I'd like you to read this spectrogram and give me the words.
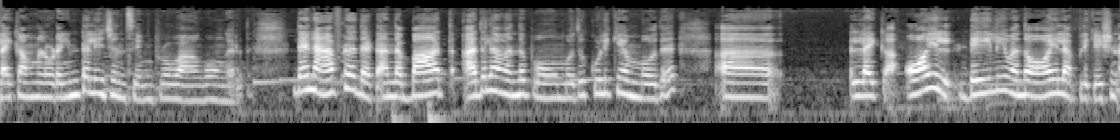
லைக் அவங்களோட இன்டெலிஜென்ஸ் இம்ப்ரூவ் ஆகுங்கிறது. தென் ஆஃப்டர் தட் அந்த பாத் அதில் வந்து போகும்போது குளிக்கும்போது லைக் ஆயில் டெய்லி வந்து ஆயில் அப்ளிகேஷன்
